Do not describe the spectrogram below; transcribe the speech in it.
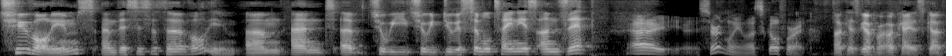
two volumes, and this is the third volume. Um, and uh, shall we shall we do a simultaneous unzip? Uh, certainly. Let's go for it. Okay, let's go for it. Okay, let's go.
